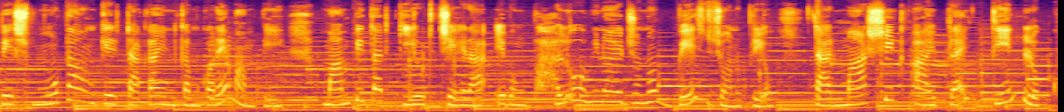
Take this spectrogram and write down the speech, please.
বেশ মোটা অঙ্কের টাকা ইনকাম করে মাম্পি। মাম্পি তার কিউট চেহারা এবং ভালো অভিনয়ের জন্য বেশ জনপ্রিয়। তার মাসিক আয় প্রায় তিন লক্ষ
